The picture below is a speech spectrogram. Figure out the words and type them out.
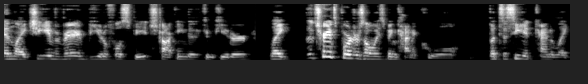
and like she gave a very beautiful speech talking to the computer like the transporter's always been kind of cool but to see it kind of like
